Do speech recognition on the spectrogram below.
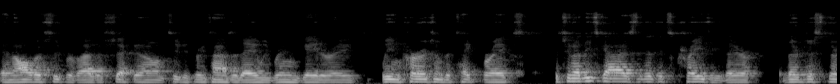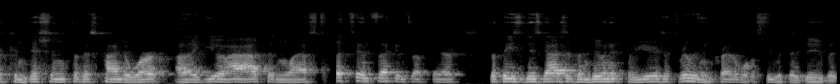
and all their supervisors check on two to three times a day. We bring them Gatorade. We encourage them to take breaks. But you know, these guys, it's crazy. They're they're just they're conditioned for this kind of work. I think you and I, I couldn't last 10 seconds up there. But these these guys have been doing it for years. It's really incredible to see what they do. But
